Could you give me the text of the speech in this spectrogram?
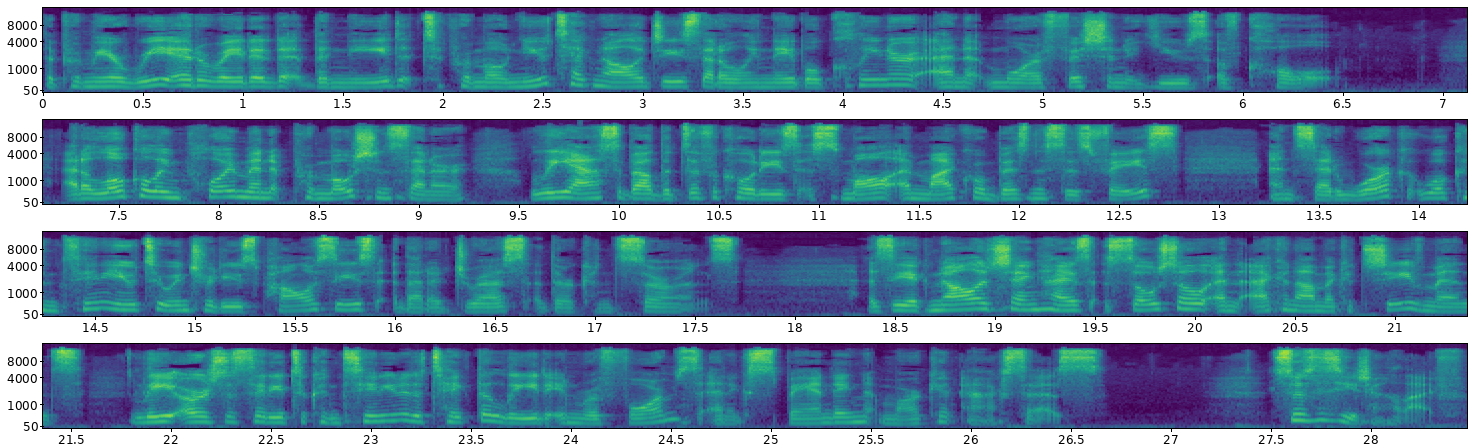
The premier reiterated the need to promote new technologies that will enable cleaner and more efficient use of coal. At a local employment promotion center, Li asked about the difficulties small and micro businesses face and said work will continue to introduce policies that address their concerns. As he acknowledged Shanghai's social and economic achievements, Li urged the city to continue to take the lead in reforms and expanding market access. Sun Siqi Shanghai Live.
